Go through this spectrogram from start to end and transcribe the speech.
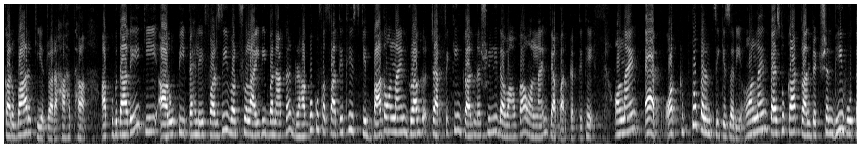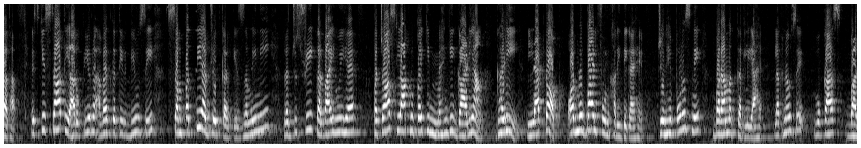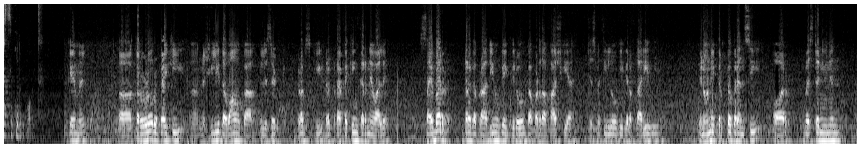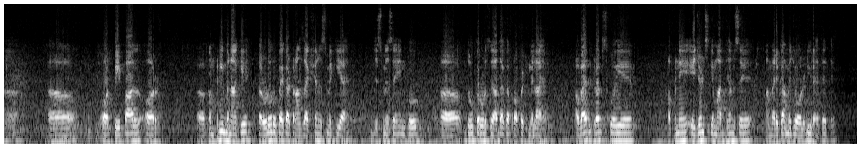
कारोबार किया जा रहा था। आपको बता दें कि आरोपी पहले फर्जी वर्चुअल आईडी बनाकर ग्राहकों को फंसाते थे। इसके बाद ऑनलाइन ड्रग ट्रैफिकिंग कर नशीली दवाओं का ऑनलाइन व्यापार करते थे। ऑनलाइन ऐप और क्रिप्टो करेंसी के ज़रिए ऑनलाइन पैसों का ट्रांजेक्शन भी होता था। इसके साथ ही आरोपियों ने अवैध गतिविधियों से संपत्ति अर्जित करके जमीनी रजिस्ट्री करवाई हुई है। 50 लाख रुपए की महँगी गाड़ियाँ घड़ी लैपटॉप और मोबाइल फ़ोन खरीदे गए हैं, जिन्हें पुलिस ने बरामद कर लिया है। लखनऊ से वकास बारसी की रिपोर्ट। के में करोड़ों रुपए की नशीली दवाओं का इलिसिट ड्रग्स की ड्रग ट्रैफिकिंग करने वाले साइबर ड्रग अपराधियों के गिरोह का पर्दाफाश किया है, जिसमें तीन लोगों की गिरफ्तारी हुई है। इन्होंने क्रिप्टो करेंसी और वेस्टर्न यूनियन और पेपाल और कंपनी बना के करोड़ों रुपए का ट्रांजैक्शन इसमें किया है, जिसमें से इनको दो करोड़ से ज़्यादा का प्रॉफिट मिला है। अवैध ड्रग्स को ये अपने एजेंट्स के माध्यम से अमेरिका में जो ऑलरेडी रहते थे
